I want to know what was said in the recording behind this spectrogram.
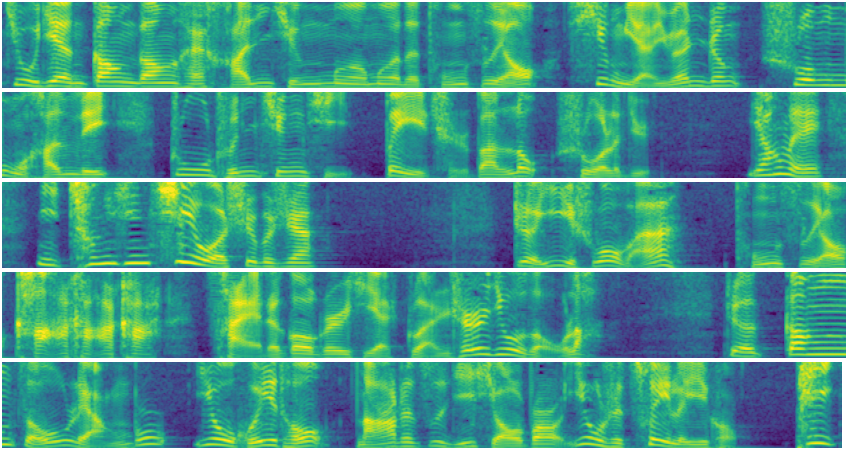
就见刚刚还含情脉脉的佟思瑶，杏眼圆睁，双目含微，朱唇轻启，贝齿半露，说了句：“杨伟，你诚心气我是不是？”这一说完，佟思瑶咔咔咔踩着高跟鞋转身就走了。这刚走两步，又回头拿着自己小包，又是啐了一口：“呸！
